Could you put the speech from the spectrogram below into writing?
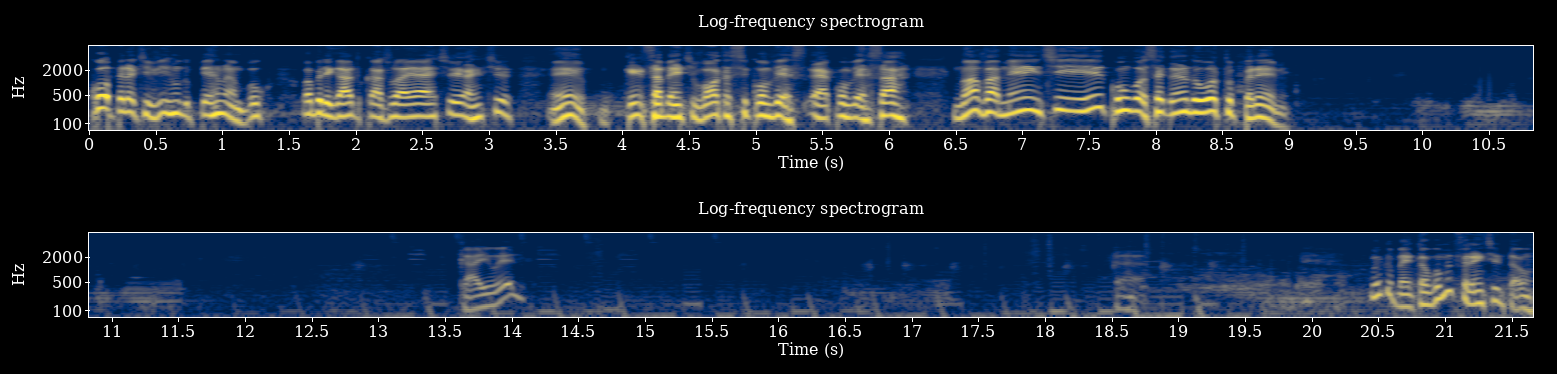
cooperativismo do Pernambuco. Obrigado, Carlos Laerte. A gente, hein, quem sabe a gente volta a se conversa, a conversar novamente e com você ganhando outro prêmio. Caiu ele? Muito bem, então vamos em frente então.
